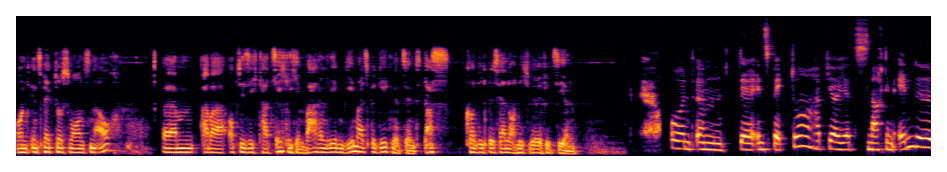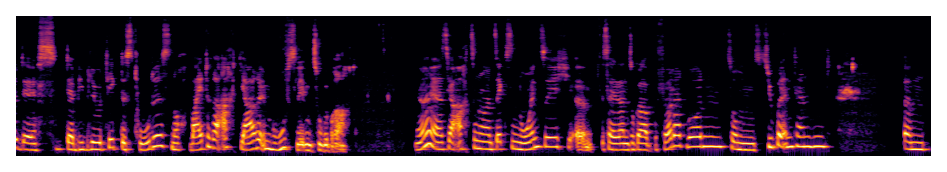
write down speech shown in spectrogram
Und Inspektor Swanson auch. Ähm, aber ob sie sich tatsächlich im wahren Leben jemals begegnet sind, das konnte ich bisher noch nicht verifizieren. Und ähm, der Inspektor hat ja jetzt nach dem Ende des, der Bibliothek des Todes noch weitere acht Jahre im Berufsleben zugebracht. Ja, er ist ja 1896, ähm, ist er dann sogar befördert worden zum Superintendent. Ähm,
